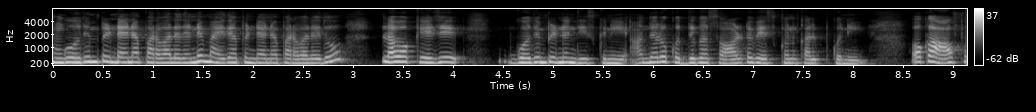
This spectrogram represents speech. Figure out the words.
గోధుమ పిండి అయినా పర్వాలేదండి మైదా పిండి అయినా పర్వాలేదు. ఇలా ఒక కేజీ గోధుమ పిండిని తీసుకుని అందులో కొద్దిగా సాల్ట్ వేసుకొని కలుపుకొని ఒక హాఫ్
